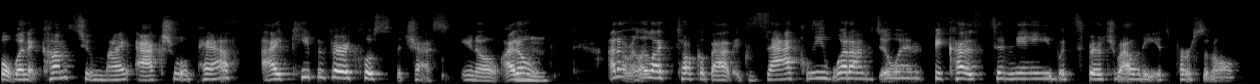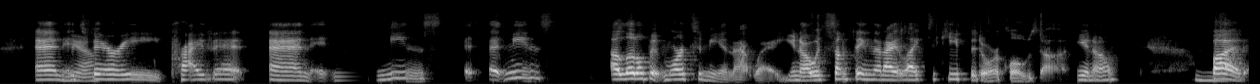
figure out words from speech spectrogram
but when it comes to my actual path, I keep it very close to the chest. You know, I don't mm-hmm. I don't really like to talk about exactly what I'm doing because to me with spirituality it's personal and it's yeah. very private and it means it means a little bit more to me in that way. You know, it's something that I like to keep the door closed on, you know. Mm-hmm. But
